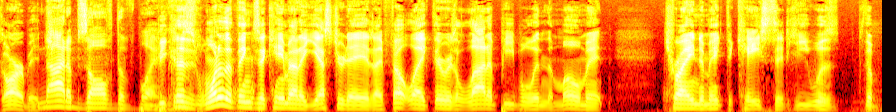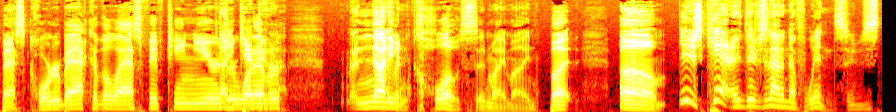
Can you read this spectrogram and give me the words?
garbage. Not absolved of blame. because one of the things that came out of yesterday is I felt like there was a lot of people in the moment trying to make the case that he was the best quarterback of the last 15 years No, or whatever. Not even close in my mind. But um you just can't there's not enough wins. Just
